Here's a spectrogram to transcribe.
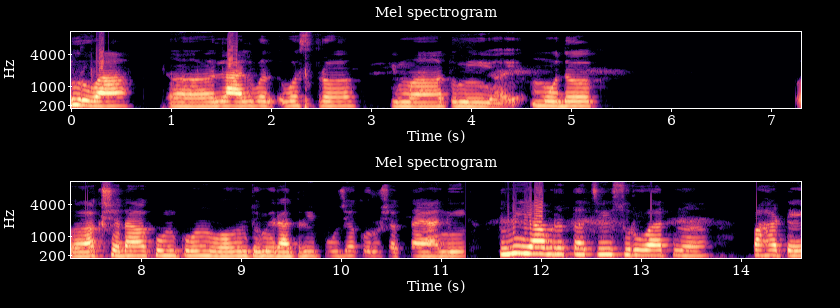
दुर्वा अं, लाल व- वस्त्र किंवा तुम्ही मोदक अक्षदा कुमकुम वाहून तुम्ही रात्री पूजा करू शकताय आणि तुम्ही या व्रताची सुरुवात ना पहाटे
